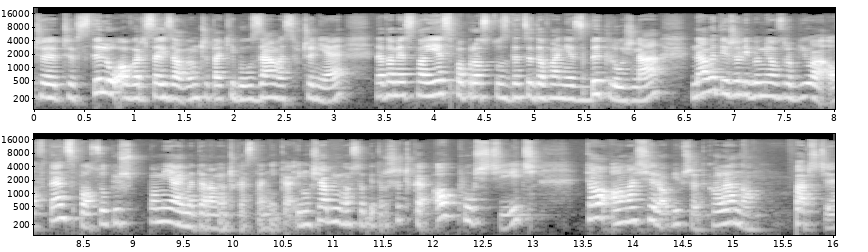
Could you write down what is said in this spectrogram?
czy, czy w stylu oversize'owym, czy taki był zamysł, czy nie. Natomiast no jest po prostu zdecydowanie zbyt luźna. Nawet jeżeli bym ją zrobiła o w ten sposób, już pomijajmy te ramionczka stanika i musiałabym ją sobie troszeczkę opuścić, to ona się robi przed kolano. Patrzcie,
